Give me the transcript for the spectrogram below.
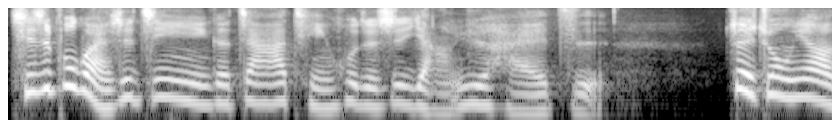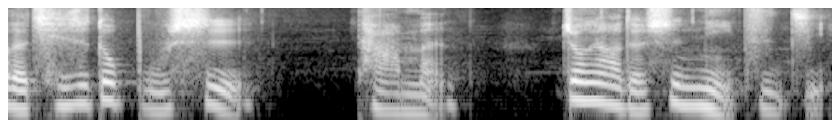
其实不管是经营一个家庭，或者是养育孩子，最重要的其实都不是他们，重要的是你自己。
